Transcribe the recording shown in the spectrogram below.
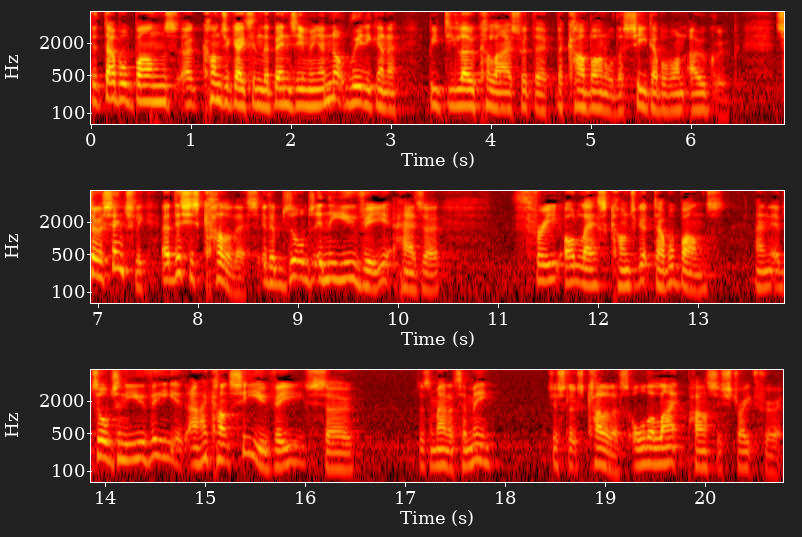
the, double bonds uh, in the benzene ring are not really going to be delocalized with the, the carbonyl, the C double bond O group. So essentially, uh, this is colorless. It absorbs in the UV. It has a three or less conjugate double bonds, and it absorbs in the UV. And I can't see UV, so it doesn't matter to me. It just looks colorless. All the light passes straight through it.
